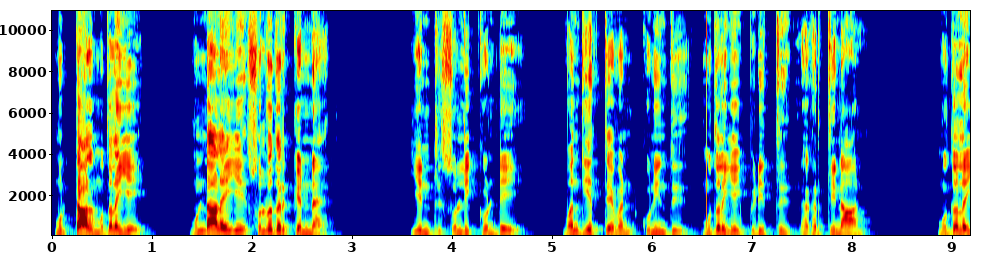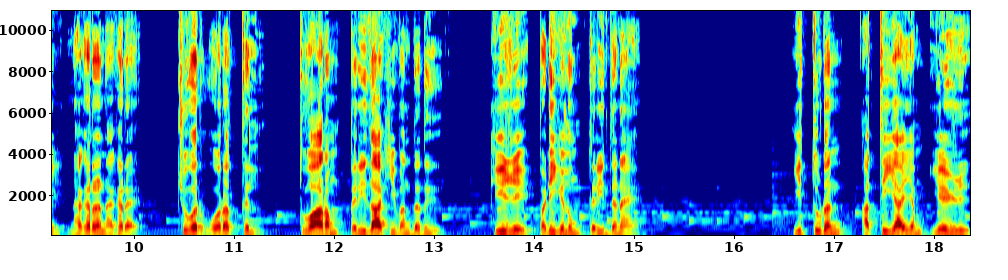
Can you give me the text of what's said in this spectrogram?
முட்டாள் முதலையே முன்னாலேயே சொல்வதற்கென்ன? என்று சொல்லிக்கொண்டே வந்தியத்தேவன் குனிந்து முதலையை பிடித்து நகர்த்தினான். முதலை நகர நகர சுவர் ஓரத்தில் துவாரம் பெரிதாகி வந்தது. கீழே படிகளும் தெரிந்தன. இத்துடன் அத்தியாயம் ஏழு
